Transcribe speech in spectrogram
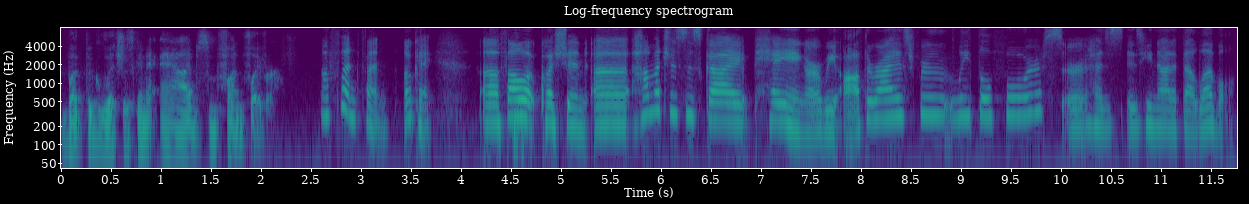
but the glitch is going to add some fun flavor. Oh, fun, fun. Okay. Uh, follow-up question. Uh, how much is this guy paying? Are we authorized for lethal force, or has is he not at that level?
